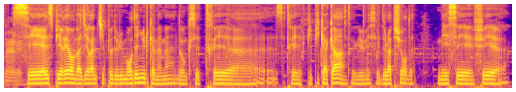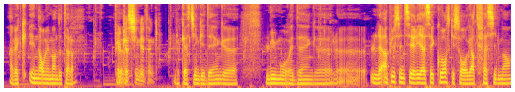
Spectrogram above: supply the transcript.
Ouais, ouais. C'est inspiré, on va dire, un petit peu de l'humour des nuls quand même. hein. Donc c'est très, euh, c'est très pipi caca entre guillemets, c'est de l'absurde, mais c'est fait euh, avec énormément de talent. Le Euh, casting est dingue. Le casting est dingue, euh, l'humour est dingue. le- En plus, c'est une série assez courte qui se regarde facilement.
